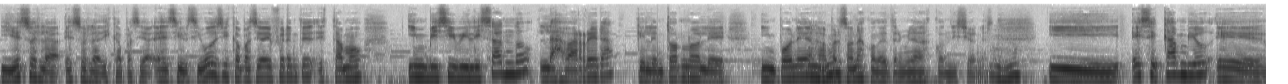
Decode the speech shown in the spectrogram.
Y eso es la eso es la discapacidad. Es decir, si vos decís capacidad diferente, estamos invisibilizando las barreras que el entorno le impone a personas con determinadas condiciones. Y ese cambio eh,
